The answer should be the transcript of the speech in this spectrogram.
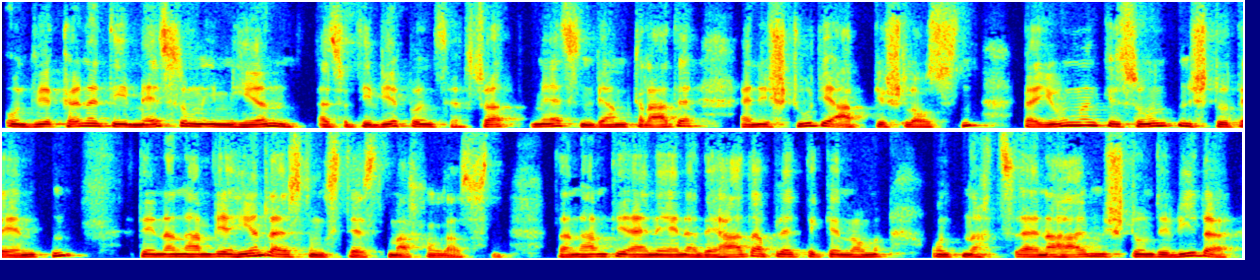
und wir können die Messung im Hirn, also die Wirkung sofort messen. Wir haben gerade eine Studie abgeschlossen bei jungen, gesunden Studenten, denen haben wir Hirnleistungstest machen lassen. Dann haben die eine NADH-Tablette genommen und nach einer halben Stunde wieder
